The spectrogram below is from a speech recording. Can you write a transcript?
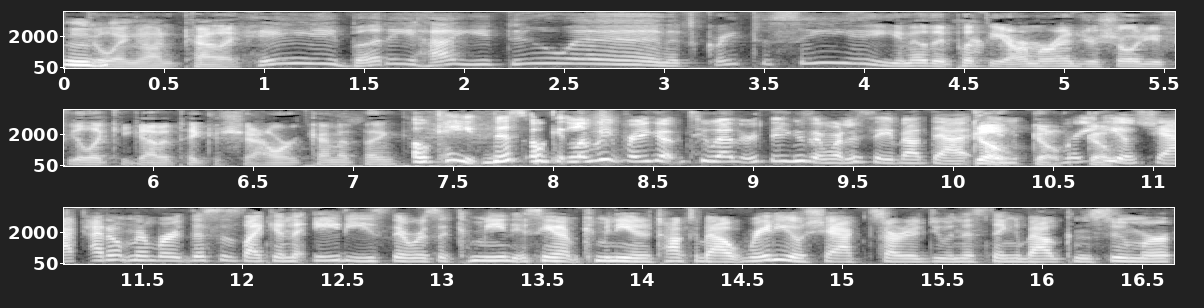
Mhm. going on, kind of like, hey buddy, how you doing? It's great to see you. You know, they put the arm around your shoulder, you feel like you got to take a shower, kind of thing. Okay, this okay. Let me bring up two other things I want to say about that. Go, in go, go. Radio Shack. I don't remember. This is like in the 80s. There was a comedian, stand-up comedian, who talked about Radio Shack started doing this thing about consumer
